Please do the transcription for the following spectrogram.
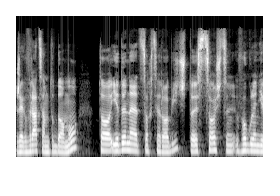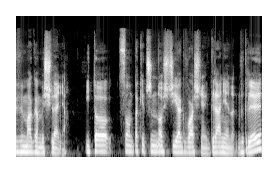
że jak wracam do domu, to jedyne co chcę robić, to jest coś, co w ogóle nie wymaga myślenia i to są takie czynności jak właśnie granie w gry,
